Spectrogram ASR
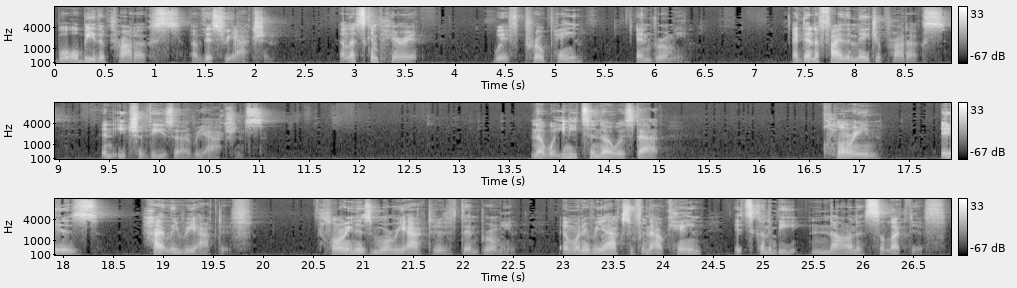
What will be the products of this reaction? And let's compare it with propane and bromine. Identify the major products in each of these uh, reactions. Now what you need to know is that chlorine is highly reactive. Chlorine is more reactive than bromine, and when it reacts with an alkane, it's going to be non-selective.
